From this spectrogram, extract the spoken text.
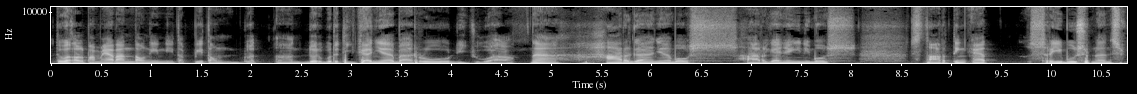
Itu bakal pameran tahun ini tapi tahun uh, 2023 nya baru dijual. Nah harganya bos. Harganya ini bos. Starting at 1099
